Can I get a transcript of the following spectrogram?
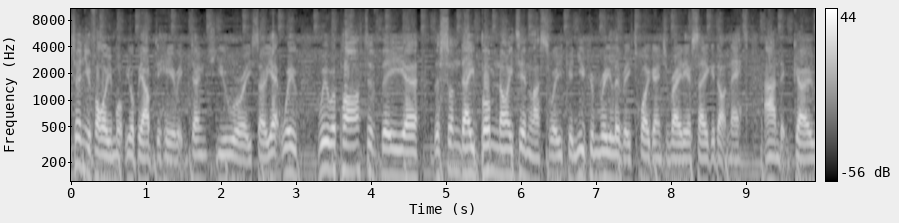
turn your volume up, you'll be able to hear it. Don't you worry. So yeah, we we were part of the uh, the Sunday bum night in last week, and you can relive it by going to RadioSega.net and go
